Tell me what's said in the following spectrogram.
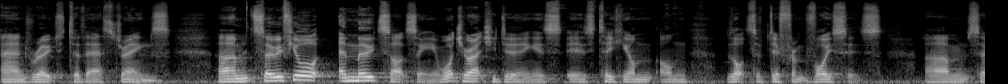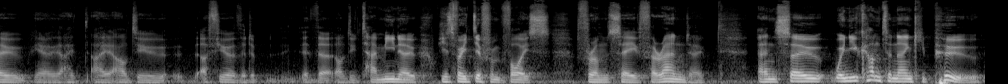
and wrote to their strengths. Mm. Um, so if you're a Mozart singer, what you're actually doing is, is taking on, on lots of different voices. Um, so you know, I, will do a few of the, the, I'll do Tamino, which is a very different voice from say Ferrando. And so when you come to Nanki Poo,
